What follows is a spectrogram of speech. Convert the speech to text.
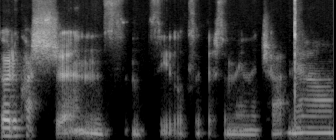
go to questions. Let's see, it looks like there's something in the chat now.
